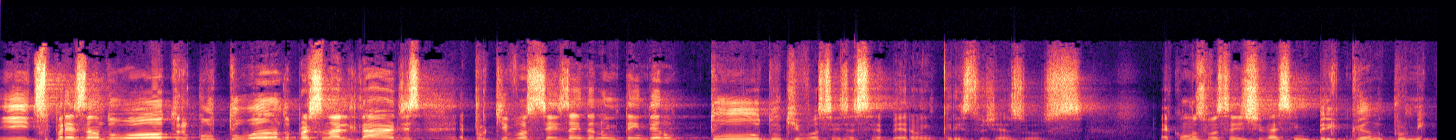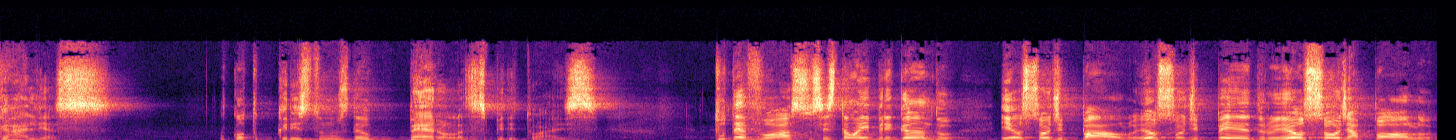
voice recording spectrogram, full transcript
e desprezando o outro, cultuando personalidades, é porque vocês ainda não entenderam tudo que vocês receberam em Cristo Jesus. É como se vocês estivessem brigando por migalhas, enquanto Cristo nos deu pérolas espirituais. Tudo é vosso, vocês estão aí brigando eu sou de Paulo, eu sou de Pedro, eu sou de Apolo.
